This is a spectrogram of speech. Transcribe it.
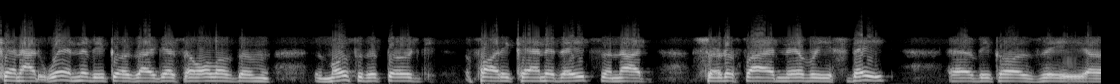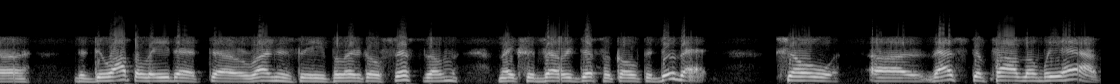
cannot win because I guess all of them most of the third party candidates are not certified in every state uh, because the uh, the duopoly that uh, runs the political system makes it very difficult to do that. So uh, that's the problem we have.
